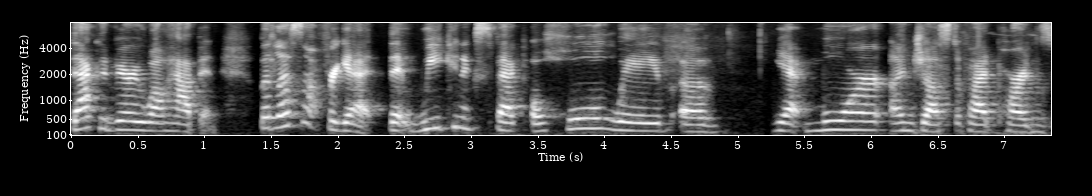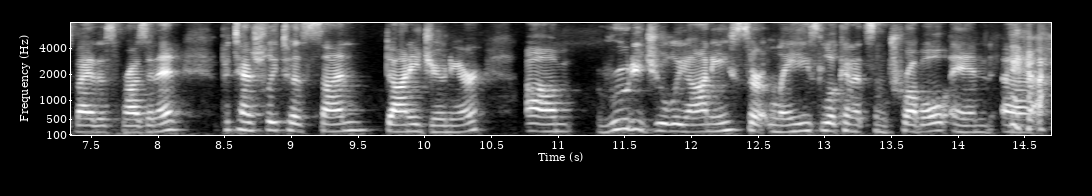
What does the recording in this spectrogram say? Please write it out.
That could very well happen. But let's not forget that we can expect a whole wave of yet more unjustified pardons by this president, potentially to his son, Donnie Jr. Um, Rudy Giuliani, certainly, he's looking at some trouble in uh, yeah.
